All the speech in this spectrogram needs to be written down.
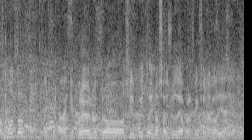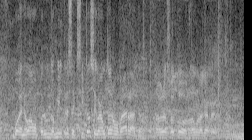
o en moto, este, para que pruebe nuestro circuito y nos ayude a perfeccionarlo día a día. Bueno, vamos por un 2003 exitoso y con autónomo para rato. Un abrazo a todos, nos vemos en la carrera.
